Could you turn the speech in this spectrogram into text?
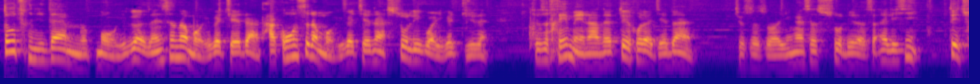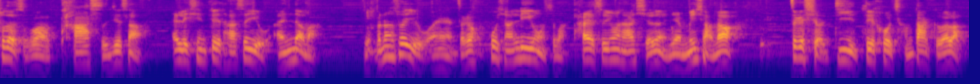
都曾经在某某一个人生的某一个阶段，他公司的某一个阶段树立过一个敌人，就是黑莓呢，在最后的阶段，就是说应该是树立的是爱立信。最初的时候啊，他实际上爱立信对他是有恩的嘛，也不能说有恩，这个互相利用是吧？他也是用他写软件，没想到这个小弟最后成大哥了。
